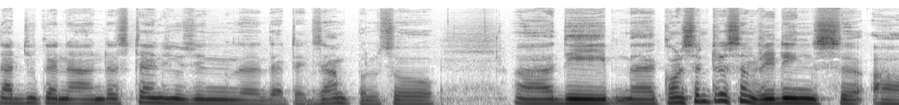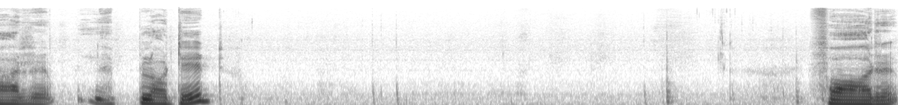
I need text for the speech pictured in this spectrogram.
that you can understand using that example. So, the concentration readings are plotted for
